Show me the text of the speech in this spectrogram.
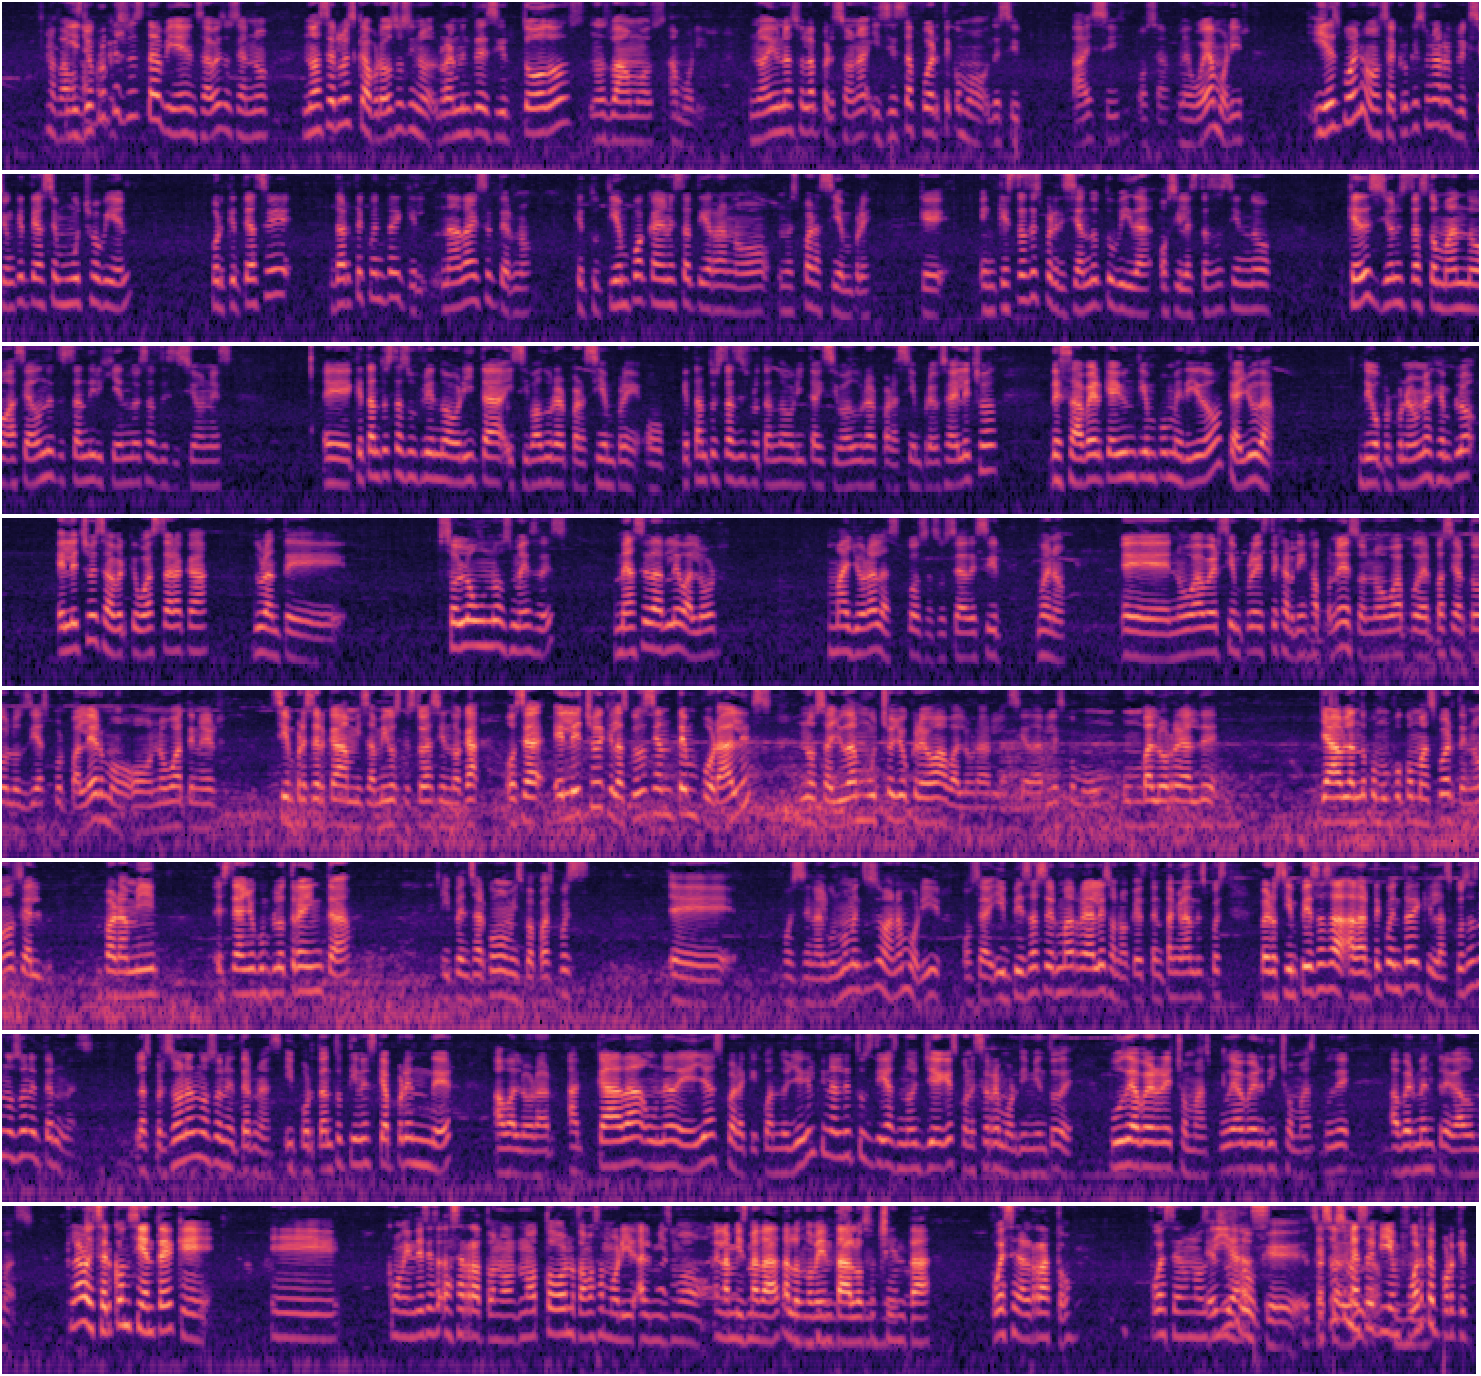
y yo creo que eso está bien, ¿sabes? O sea, no, no hacerlo escabroso, sino realmente decir todos nos vamos a morir. No hay una sola persona y si está fuerte como decir, ay sí, o sea, me voy a morir. Y es bueno, o sea, creo que es una reflexión que te hace mucho bien porque te hace darte cuenta de que nada es eterno, que tu tiempo acá en esta tierra no, no es para siempre, que en qué estás desperdiciando tu vida o si la estás haciendo, qué decisiones estás tomando, hacia dónde te están dirigiendo esas decisiones, eh, qué tanto estás sufriendo ahorita y si va a durar para siempre, o qué tanto estás disfrutando ahorita y si va a durar para siempre. O sea, el hecho de saber que hay un tiempo medido te ayuda. Digo, por poner un ejemplo, el hecho de saber que voy a estar acá durante solo unos meses me hace darle valor mayor a las cosas, o sea, decir, bueno, eh, no voy a ver siempre este jardín japonés, o no voy a poder pasear todos los días por Palermo, o no voy a tener siempre cerca a mis amigos que estoy haciendo acá. O sea, el hecho de que las cosas sean temporales nos ayuda mucho, yo creo, a valorarlas y a darles como un, valor real de, ya hablando como un poco más fuerte, ¿no? O sea, para mí, este año cumplo 30 y pensar como mis papás, pues, eh, pues en algún momento se van a morir. O sea, y empieza a ser más reales o no que estén tan grandes, pues, pero sí empiezas a, darte cuenta de que las cosas no son eternas. Las personas no son eternas y por tanto tienes que aprender a valorar a cada una de ellas para que cuando llegue el final de tus días no llegues con ese remordimiento de pude haber hecho más, pude haber dicho más, pude haberme entregado más. Claro, y ser consciente que eh, como bien decías hace rato, no, no todos nos vamos a morir al mismo, en la misma edad, a los 90, a los 80, puede ser al rato, puede ser unos días. Eso se me hace bien fuerte porque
